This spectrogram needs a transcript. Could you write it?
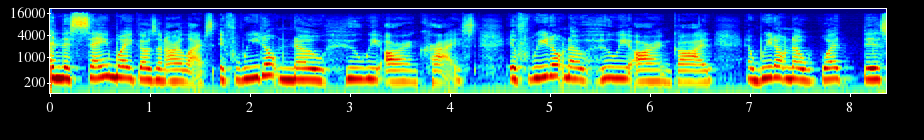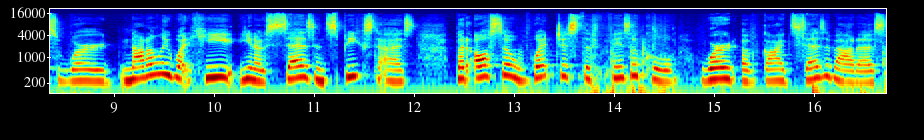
And the same way goes in our lives. If we don't know who we are in Christ, if we don't know who we are in God, and we don't know what this word, not only what He, you know, says and speaks to us, but also what just the physical word of God says about us,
